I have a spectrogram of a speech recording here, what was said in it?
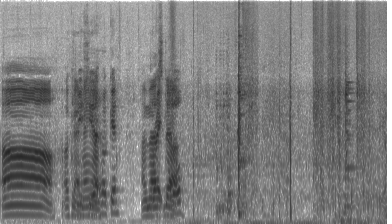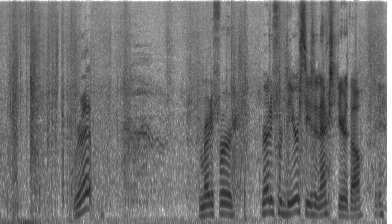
Oh, okay. Can you hang see on. it hooking? I messed right up. middle. Rip. I'm ready for ready for deer season next year though.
